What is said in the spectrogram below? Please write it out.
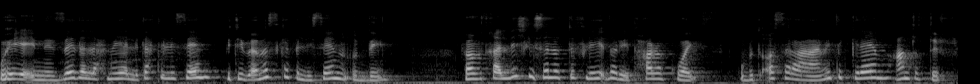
وهي إن الزايدة اللحمية اللي تحت اللسان بتبقى ماسكة في اللسان من قدام فما بتخليش لسان الطفل يقدر يتحرك كويس وبتأثر على عملية الكلام عند الطفل.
